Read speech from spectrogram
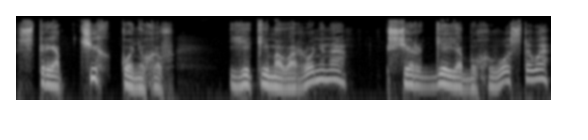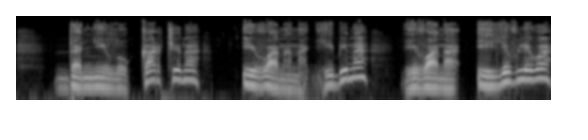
стряпчих конюхов Якима Воронина, Сергея Бухвостова, Данилу Картина, Ивана Нагибина, Ивана Иевлева,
